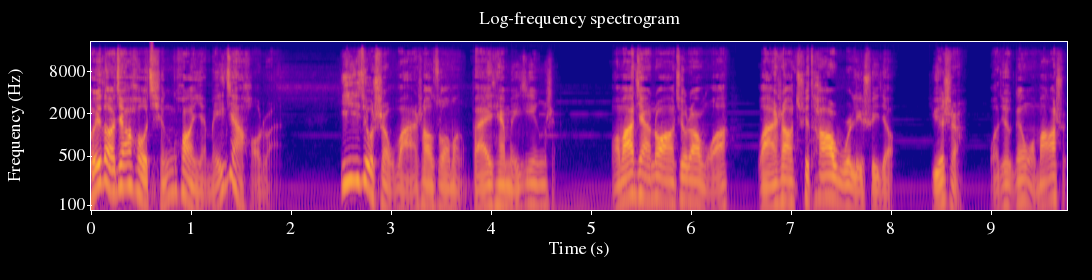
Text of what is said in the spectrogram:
回到家后，情况也没见好转。依旧是晚上做梦，白天没精神。我妈见状就让我晚上去她屋里睡觉，于是我就跟我妈睡。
